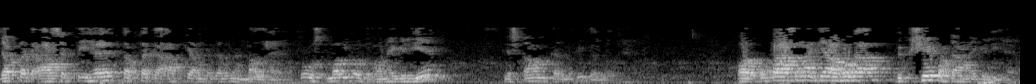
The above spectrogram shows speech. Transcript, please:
जब तक आसक्ति है, तब तक आपके अंतकरण में मल है। तो उस मल को धोने के लिए निष्काम करने की ज़रूरत है। और उपासना क्या होगा? विक्षेप हटाने के लिए है।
